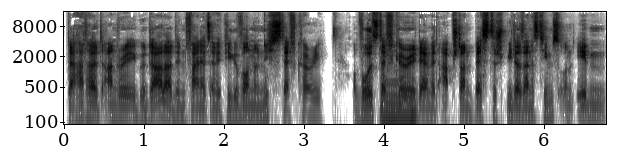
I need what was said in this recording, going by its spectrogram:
da hat halt Andre Iguodala den Finals MVP gewonnen und nicht Steph Curry. Obwohl Steph Mhm. Curry der mit Abstand beste Spieler seines Teams und eben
